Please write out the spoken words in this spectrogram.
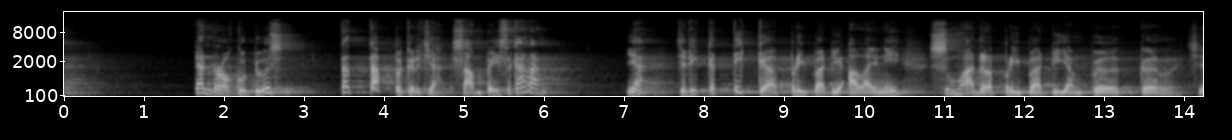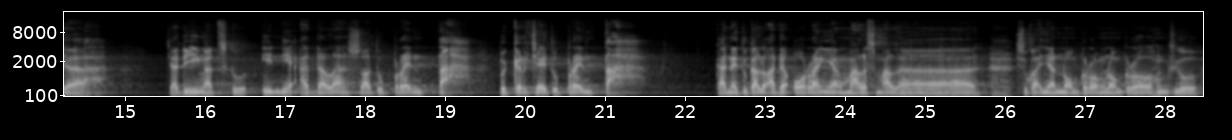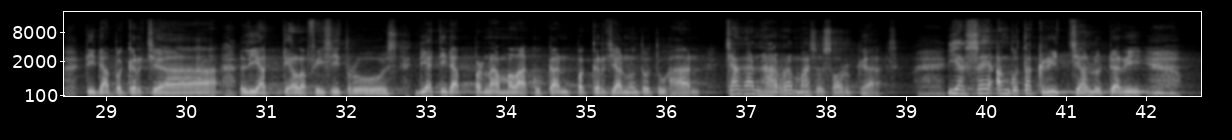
Dan roh kudus tetap bekerja sampai sekarang. Ya, jadi ketiga pribadi Allah ini semua adalah pribadi yang bekerja. Jadi ingat, ini adalah suatu perintah. Bekerja itu perintah. Karena itu kalau ada orang yang males-males, sukanya nongkrong-nongkrong, tidak bekerja, lihat televisi terus, dia tidak pernah melakukan pekerjaan untuk Tuhan. Jangan harap masuk sorga. Ya saya anggota gereja loh dari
